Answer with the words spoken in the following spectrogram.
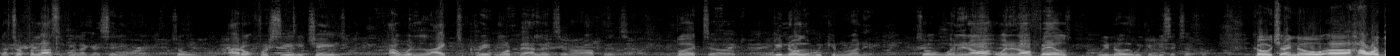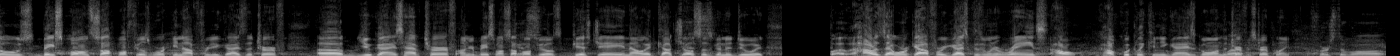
that's our philosophy. Like I said, you know. So I don't foresee any change. I would like to create more balance in our offense, but uh, we know that we can run it. So when it all when it all fails, we know that we can be successful. Coach, I know. Uh, how are those baseball and softball fields working out for you guys? The turf. Uh, you guys have turf on your baseball and softball Yes. fields. PSJ and now Edcouch also is going to do it. Uh, How does that work out for you guys? Because when it rains, how how quickly can you guys go on the Well, turf and start playing? First of all,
